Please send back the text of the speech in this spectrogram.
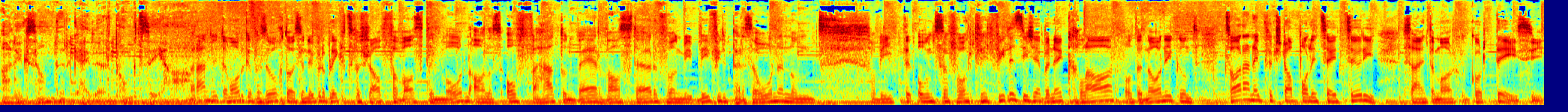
AlexanderKeller.ch Wir haben heute Morgen versucht, uns einen Überblick zu verschaffen, was denn morgen alles offen hat und wer was darf und mit wie vielen Personen und so weiter und so fort. Wie vieles ist eben nicht klar oder noch nicht und zwar auch nicht für die Stadtpolizei Zürich, sagt Marco Cortesi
